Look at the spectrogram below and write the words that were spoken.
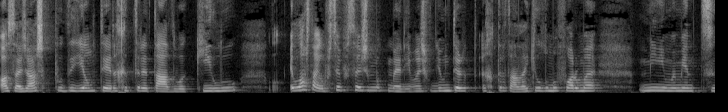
Ou seja, acho que podiam ter retratado aquilo. Lá está, eu percebo que seja uma comédia, mas podiam ter retratado aquilo de uma forma minimamente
